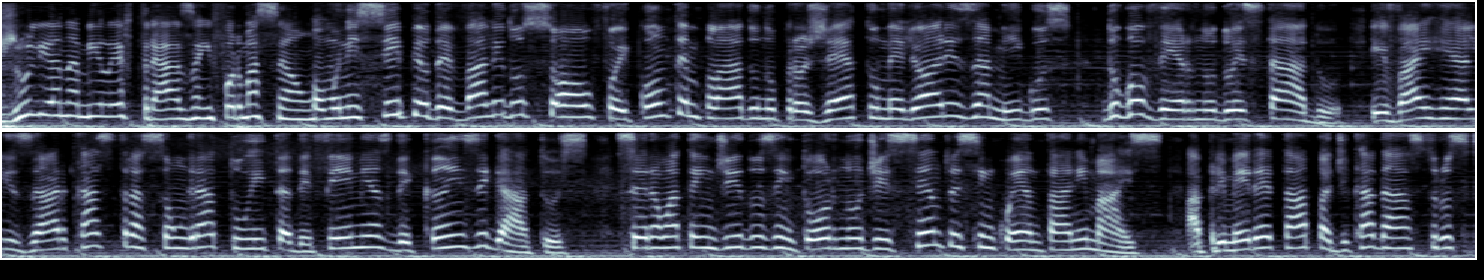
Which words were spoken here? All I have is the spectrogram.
Juliana Miller traz a informação. O município de Vale do Sol foi contemplado no projeto Melhores Amigos do governo do estado e vai realizar castração gratuita de fêmeas de cães e gatos. Serão atendidos em torno de 150 animais. A primeira etapa de cadastros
